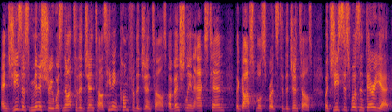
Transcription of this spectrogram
And Jesus' ministry was not to the Gentiles. He didn't come for the Gentiles. Eventually, in Acts 10, the gospel spreads to the Gentiles. But Jesus wasn't there yet.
